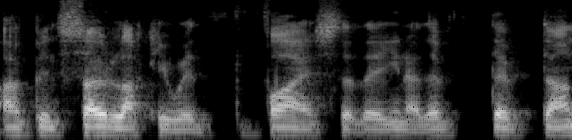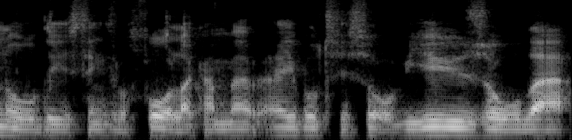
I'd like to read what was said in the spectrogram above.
I've been so lucky with Vice that they, you know, they've they've done all these things before. Like I'm able to sort of use all that,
